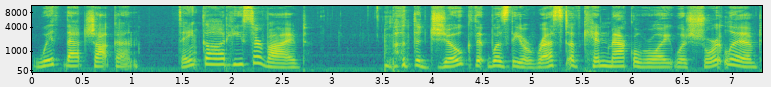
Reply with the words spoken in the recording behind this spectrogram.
with that shotgun. Thank God he survived. But the joke that was the arrest of Ken McElroy was short lived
